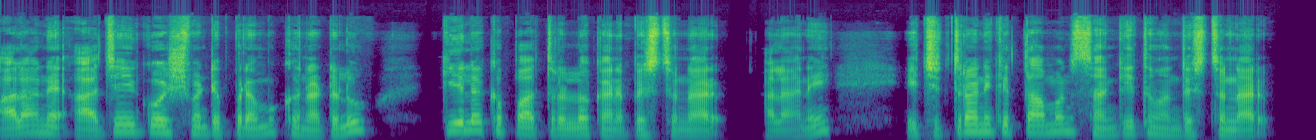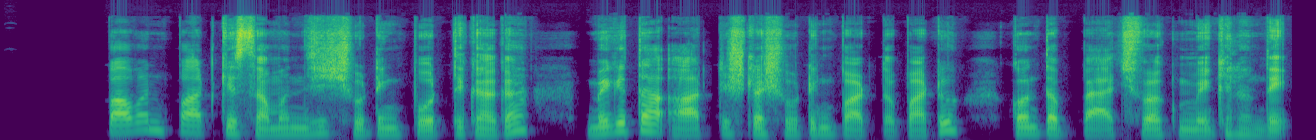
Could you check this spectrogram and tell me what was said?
అలానే అజయ్ ఘోష్ వంటి ప్రముఖ నటులు కీలక పాత్రల్లో కనిపిస్తున్నారు. అలానే ఈ చిత్రానికి తామన్ సంగీతం అందిస్తున్నారు. పవన్ పార్ట్కి సంబంధించి షూటింగ్ పూర్తి కాగా మిగతా ఆర్టిస్టుల షూటింగ్ పార్ట్తో పాటు కొంత ప్యాచ్ వర్క్ మిగిలింది.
